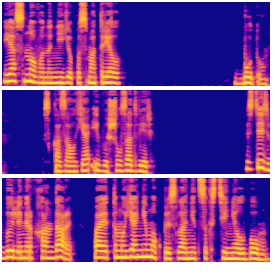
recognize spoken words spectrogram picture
Я снова на нее посмотрел. «Буду», — сказал я и вышел за дверь. Здесь были меркхандары, поэтому я не мог прислониться к стене лбом.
